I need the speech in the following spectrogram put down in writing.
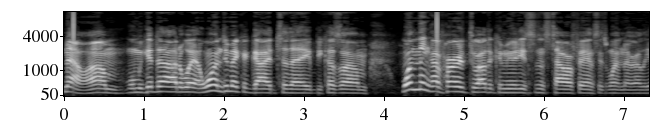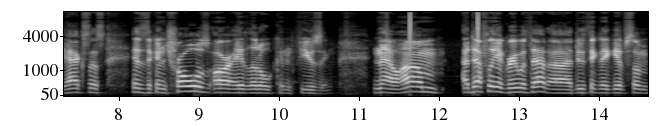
Now, um, when we get that out of the way, I wanted to make a guide today because um, one thing I've heard throughout the community since Tower Fantasies went into early access is the controls are a little confusing. Now, um, I definitely agree with that. Uh, I do think they give some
